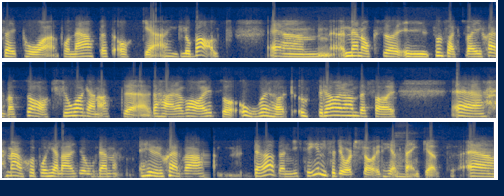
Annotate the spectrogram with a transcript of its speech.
sig på, på nätet och eh, globalt. Eh, men också i, som sagt var, i själva sakfrågan att eh, det här har varit så oerhört upprörande för eh, människor på hela jorden hur själva döden gick till för George Floyd helt enkelt. Eh,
